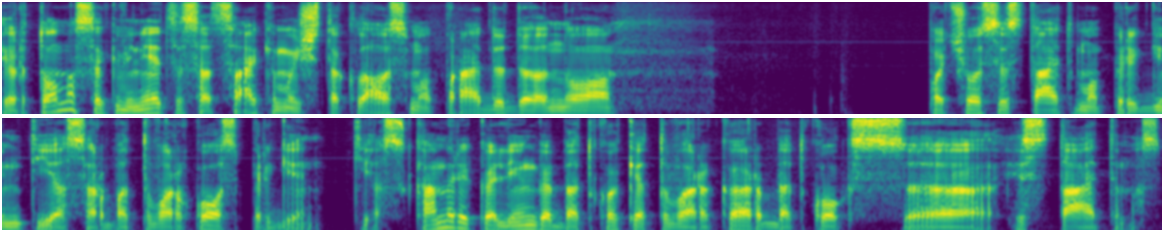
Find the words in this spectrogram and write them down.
Ir Tomas Akvinėtis atsakymą iš šitą klausimą pradeda nuo pačios įstatymo prigimties arba tvarkos prigimties. Kam reikalinga bet kokia tvarka ar bet koks uh, įstatymas?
